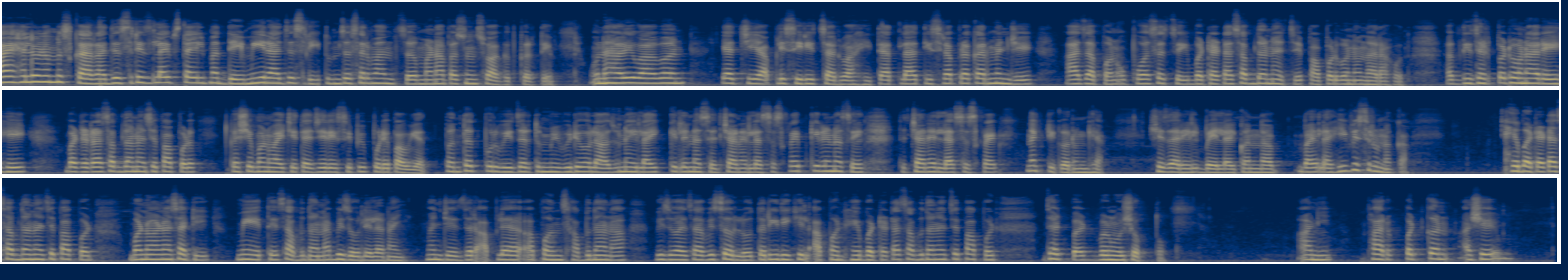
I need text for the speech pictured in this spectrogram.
Hi hello नमस्कार. राजश्रीज लाईफस्टाईलमध्ये मी राजश्री तुमचं सर्वांचं मनापासून स्वागत करते. उन्हाळी वाळवण याची आपली सिरीज चालू आहे. त्यातला तिसरा प्रकार म्हणजे आज आपण उपवासाचे बटाटा साबदाण्याचे पापड बनवणार आहोत. अगदी झटपट होणारे हे बटाटा साबदाण्याचे पापड कसे बनवायचे त्याची रेसिपी पुढे पाहूयात. पण तत्पूर्वी जर तुम्ही व्हिडिओला अजूनही लाईक केले नसेल चॅनलला सबस्क्राईब केले नसेल तर चॅनलला सबस्क्राईब नक्की करून घ्या. शेजारील बेल आयकॉन दाबायलाही विसरू नका. हे बटाटा साबुदाण्याचे पापड बनवण्यासाठी मी येथे साबुदाणा भिजवलेला नाही. म्हणजे जर आपल्या आपण साबुदाणा भिजवायचा विसरलो तरी देखील आपण हे बटाटा साबुदाण्याचे पापड झटपट बनवू शकतो. आणि फार पटकन असे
